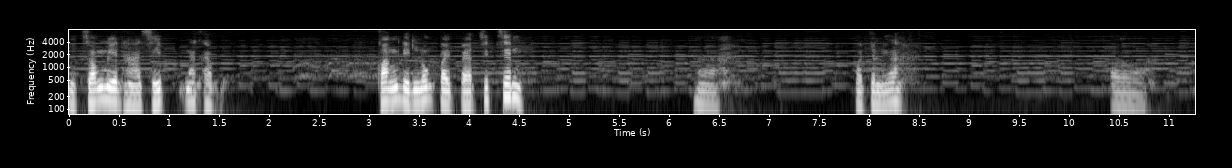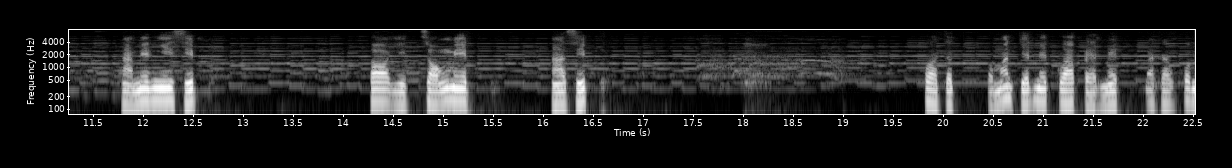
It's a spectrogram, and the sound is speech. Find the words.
อีกสองเมตรหาสิบนะครับ ฝังดินลงไปแปดสิบเส้นก็จะเหลือเอ่อ ห้าเมตรยี่สิบต่ออีกสองเมตรห้าสิบก็จะประมาณเจ็ดเมตรกว่าแปดเมตรนะครับความ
